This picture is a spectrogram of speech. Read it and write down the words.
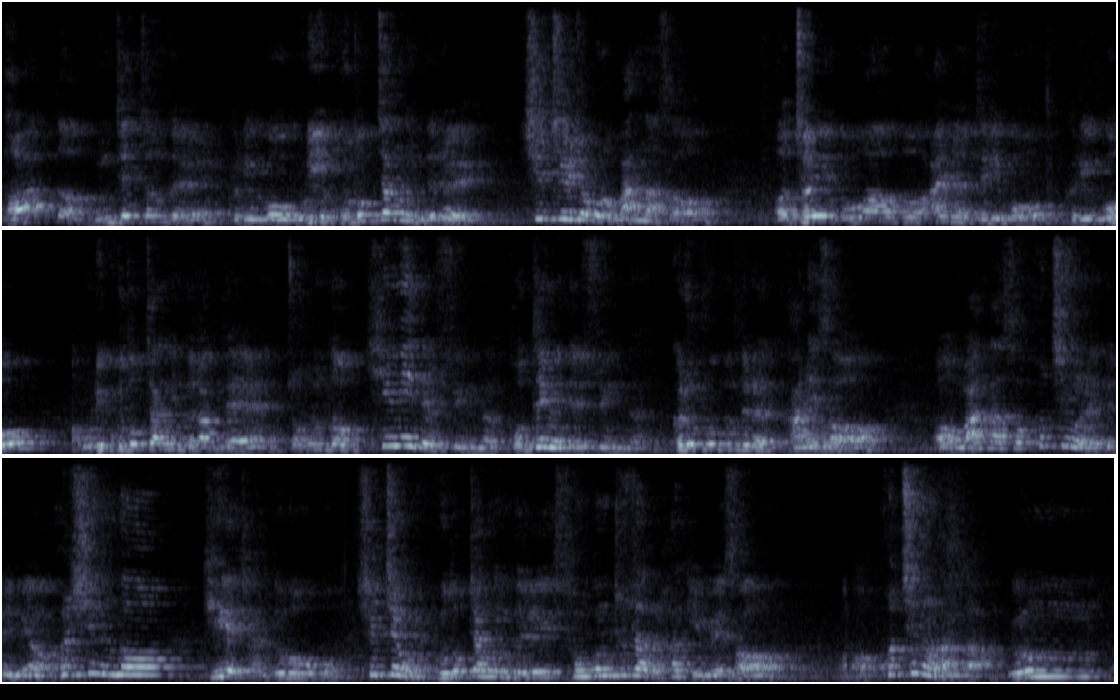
봐왔던 문제점들 그리고 우리 구독자님들을 실질적으로 만나서 어, 저의 노하우도 알려드리고 그리고 우리 구독자님들한테 조금 더 힘이 될 수 있는 보탬이 될 수 있는 그런 부분들에 관해서 어, 만나서 코칭을 해드리면 훨씬 더 기회 잘 들어오고 실제 우리 구독자님들이 성공 투자를 하기 위해서 어, 코칭을 한다. 이런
